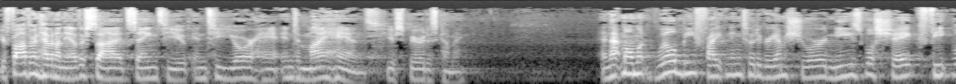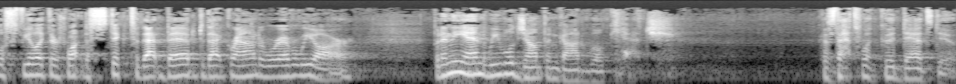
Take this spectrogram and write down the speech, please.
Your Father in heaven on the other side saying to you, into, your hand, into my hands, your spirit is coming. And that moment will be frightening to a degree, I'm sure. Knees will shake, feet will feel like they're wanting to stick to that bed or to that ground or wherever we are. But in the end, we will jump and God will catch. Because that's what good dads do.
